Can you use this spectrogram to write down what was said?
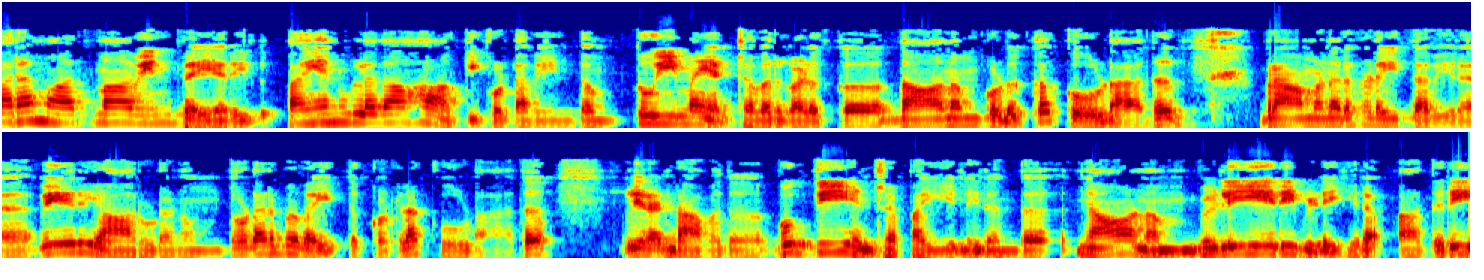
பரமாத்மாவின் பெயரில் பயனுள்ளதாக ஆக்கிக் கொள்ள வேண்டும். தூய்மையற்றவர்களுக்கு தானம் கொடுக்க கூடாது. பிராமணர்களை தவிர வேறு யாருடனும் தொடர்பு வைத்துக் கொள்ள கூடாது. இரண்டாவது புத்தி என்ற பையிலிருந்து ஞானம் வெளியேறி விடுகிற மாதிரி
